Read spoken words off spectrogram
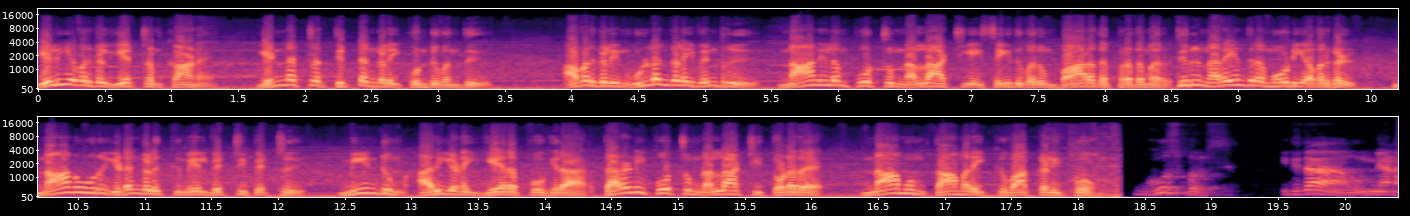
எளியவர்கள் ஏற்றம் காண எண்ணற்ற திட்டங்களை கொண்டு வந்து அவர்களின் உள்ளங்களை வென்று நானிலம் போற்றும் நல்லாட்சியை செய்து வரும் பாரத பிரதமர் திரு நரேந்திர மோடி அவர்கள் நானூறு இடங்களுக்கு மேல் வெற்றி பெற்று மீண்டும் அரியணை ஏறப் போகிறார். தரணி போற்றும் நல்லாட்சி தொடர நாமும் தாமரைக்கு வாக்களிப்போம். இதுதான் உண்மையான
